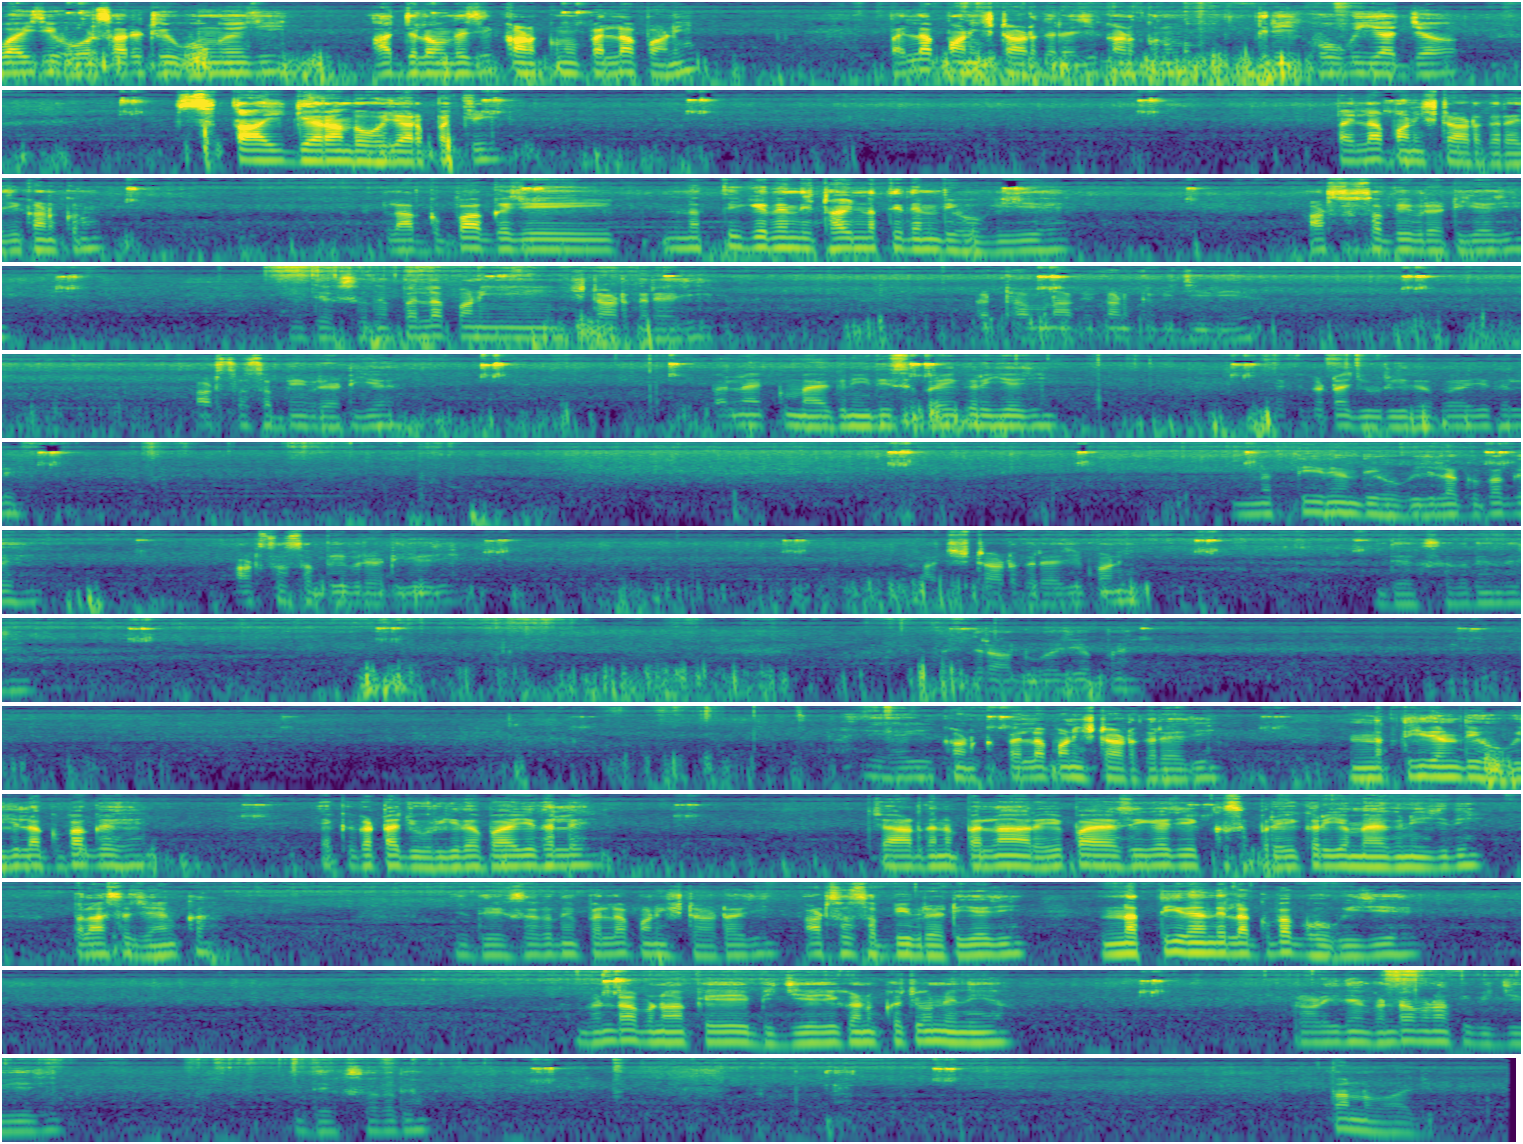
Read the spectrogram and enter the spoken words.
ਬਾਈ ਜੀ, ਹੋਰ ਸਾਰੇ ਠੀਕ ਹੋਣਗੇ ਜੀ? ਅੱਜ ਲਾਉਂਦੇ ਜੀ ਕਣਕ ਨੂੰ ਪਹਿਲਾ ਪਾਣੀ। ਪਹਿਲਾ ਪਾਣੀ ਸਟਾਰਟ ਕਰਿਆ ਜੀ ਕਣਕ ਨੂੰ। ਤਰੀਕ ਹੋ ਗਈ ਅੱਜ 27 11 2025 ਪਹਿਲਾ ਪਾਣੀ ਸਟਾਰਟ ਕਰਿਆ ਜੀ ਕਣਕ ਨੂੰ। ਲਗਭਗ ਜੀ 29 ਕੁ ਦਿਨ ਦੀ 28 29 ਦਿਨ ਦੀ ਹੋ ਗਈ ਜੀ ਇਹ। 826 ਵੈਰਾਈਟੀ ਹੈ ਜੀ। ਦੇਖ ਸਕਦੇ ਹੋ, ਪਹਿਲਾ ਪਾਣੀ ਸਟਾਰਟ ਕਰਿਆ ਜੀ। ਇਕੱਠਾ ਬਣਾ ਕੇ ਕਣਕ ਬੀਜੀ ਵੀ ਹੈ। 826 ਵੈਰਾਈਟੀ ਹੈ। ਪਹਿਲਾਂ ਇੱਕ ਮੈਗਨੀ ਦੀ ਸਪਰੇਅ ਕਰੀ ਹੈ ਜੀ। ਇੱਕ ਗੱਟਾ ਯੂਰੀ ਦਾ ਪਾਇਆ ਜੀ ਥੱਲੇ। ਉਨੱਤੀ ਦਿਨ ਦੀ ਹੋ ਗਈ ਜੀ ਲਗਭਗ ਇਹ। 826 ਵੈਰਾਈਟੀ ਹੈ ਜੀ। ਅੱਜ ਸਟਾਰਟ ਕਰਿਆ ਜੀ ਪਾਣੀ। ਦੇਖ ਸਕਦੇ ਹੋ ਤੁਸੀਂ। ਇਧਰ ਆਲੂ ਹੈ ਜੀ ਆਪਣੇ। ਇਹ ਹੈ ਜੀ, ਕਣਕ ਪਹਿਲਾਂ ਪਾਣੀ ਸਟਾਰਟ ਕਰਿਆ ਜੀ। 29 ਦਿਨ ਦੀ ਹੋ ਗਈ ਜੀ ਲਗਭਗ ਇਹ। ਇੱਕ ਗੱਟਾ ਯੂਰੀ ਦਾ ਪਾਇਆ ਜੀ ਥੱਲੇ। ਚਾਰ ਦਿਨ ਪਹਿਲਾਂ ਰੇ ਪਾਇਆ ਸੀਗਾ ਜੀ, ਇੱਕ ਸਪਰੇਅ ਕਰੀ ਆ ਮੈਗਨੀਜ ਦੀ ਪਲੱਸ ਜ਼ਿੰਕ ਇਹ ਦੇਖ ਸਕਦੇ ਹੋ, ਪਹਿਲਾਂ ਪਾਣੀ ਸਟਾਰਟ ਆ ਜੀ। 826 ਵੈਰਾਈਟੀ ਹੈ ਜੀ। 29 ਦਿਨ ਦੇ ਲਗਭਗ ਹੋ ਗਈ ਜੀ ਇਹ। ਗੰਢਾ ਬਣਾ ਕੇ ਬੀਜੀ ਹੈ ਜੀ ਕਣਕ ਝੋਨੇ ਦੀਆਂ। ਪਰਾਲੀ ਦੀਆਂ ਗੰਢਾ ਬਣਾ ਕੇ ਬੀਜੀ ਵੀ ਹੈ ਜੀ। ਦੇਖ ਸਕਦੇ ਹੋ। ਧੰਨਵਾਦ ਜੀ।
